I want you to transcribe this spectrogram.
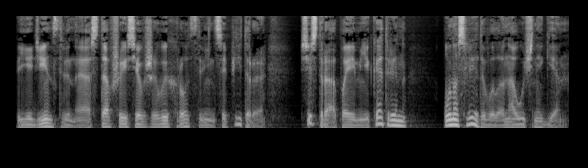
Единственная оставшаяся в живых родственница Питера, сестра по имени Кэтрин, унаследовала научный ген.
